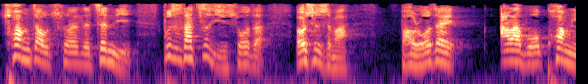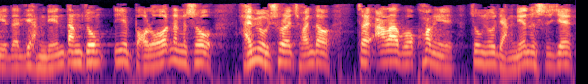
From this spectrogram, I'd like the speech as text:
创造出来的真理，不是他自己说的，而是什么？保罗在。阿拉伯旷野的两年当中，因为保罗那个时候还没有出来传道，在阿拉伯旷野中有两年的时间，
